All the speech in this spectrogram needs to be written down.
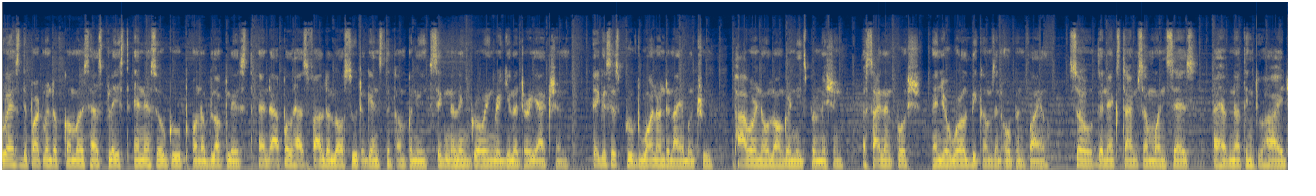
US Department of Commerce has placed NSO Group on a block list, and Apple has filed a lawsuit against the company, signaling growing regulatory action. Pegasus proved one undeniable truth. Power no longer needs permission, a silent push, and your world becomes an open file. So, the next time someone says, I have nothing to hide,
